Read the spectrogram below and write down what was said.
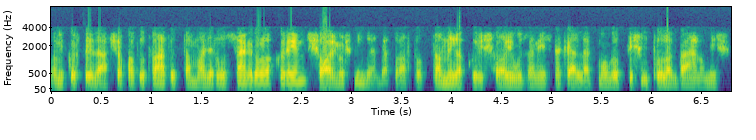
amikor például csapatot váltottam Magyarországról, akkor én sajnos mindent betartottam, még akkor is, ha a józanésznek ellett mondott, és utólag bánom is.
